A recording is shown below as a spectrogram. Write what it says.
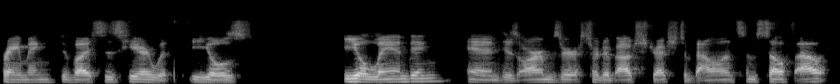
framing devices here with eels eel landing and his arms are sort of outstretched to balance himself out.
